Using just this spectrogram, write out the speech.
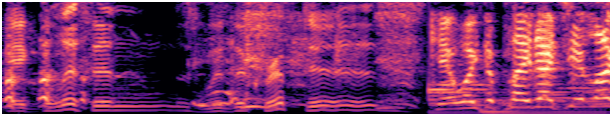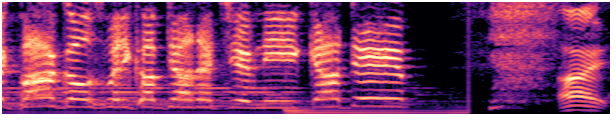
It glistens with the cryptids. Can't wait to play that shit like bongos when he come down that chimney. Goddamn. All right,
